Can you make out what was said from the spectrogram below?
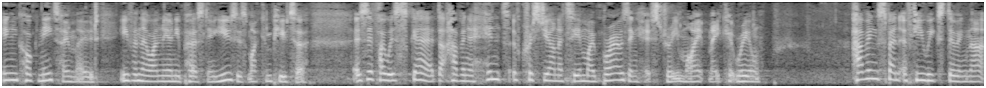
incognito mode, even though I'm the only person who uses my computer, as if I was scared that having a hint of Christianity in my browsing history might make it real. Having spent a few weeks doing that,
